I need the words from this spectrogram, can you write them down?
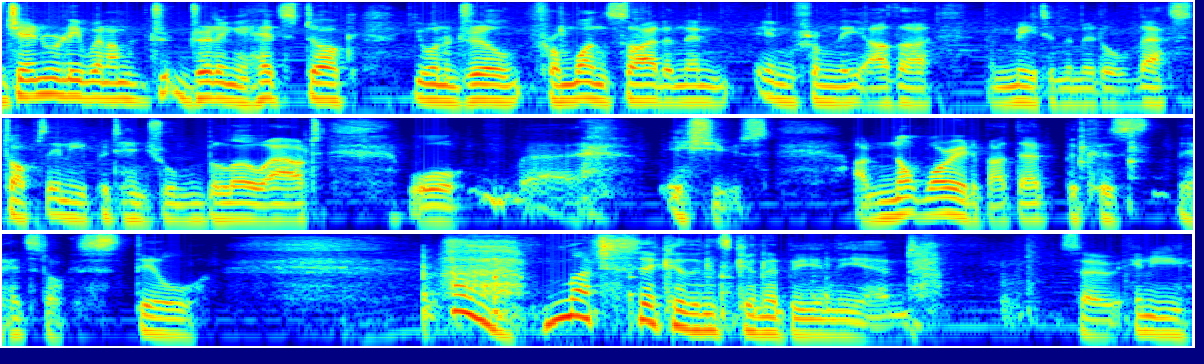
generally, when I'm dr- drilling a headstock, you want to drill from one side and then in from the other and meet in the middle. That stops any potential blowout or uh, issues. I'm not worried about that because the headstock is still much thicker than it's going to be in the end. So, any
